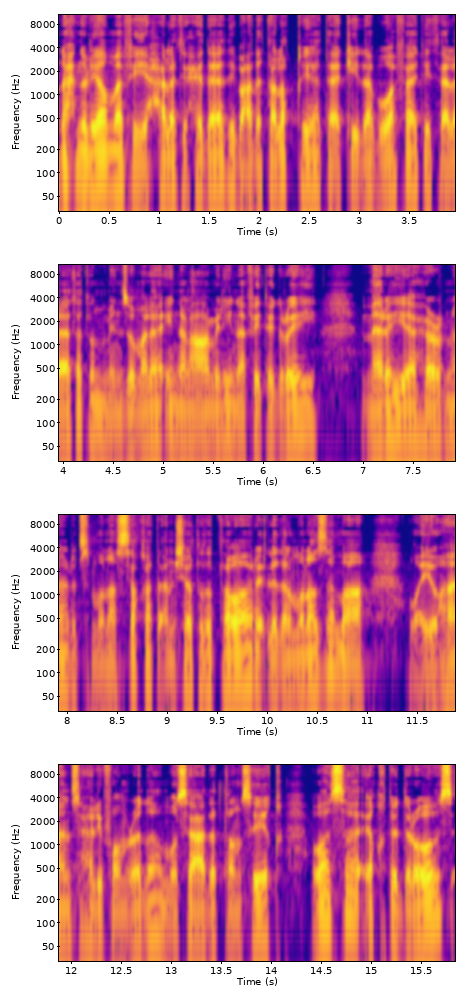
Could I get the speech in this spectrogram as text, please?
نحن اليوم في حالة حداد بعد تلقي تأكيد بوفاة ثلاثة من زملائنا العاملين في تجري. ماريا هيرنردز منسقة أنشطة الطوارئ لدى المنظمة ويوهانس هاليفوم رضا مساعد التنسيق والسائق تدروس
